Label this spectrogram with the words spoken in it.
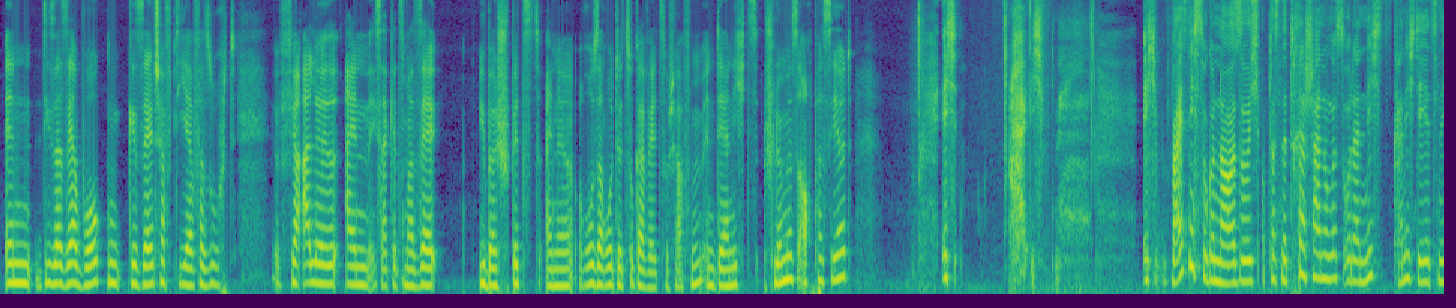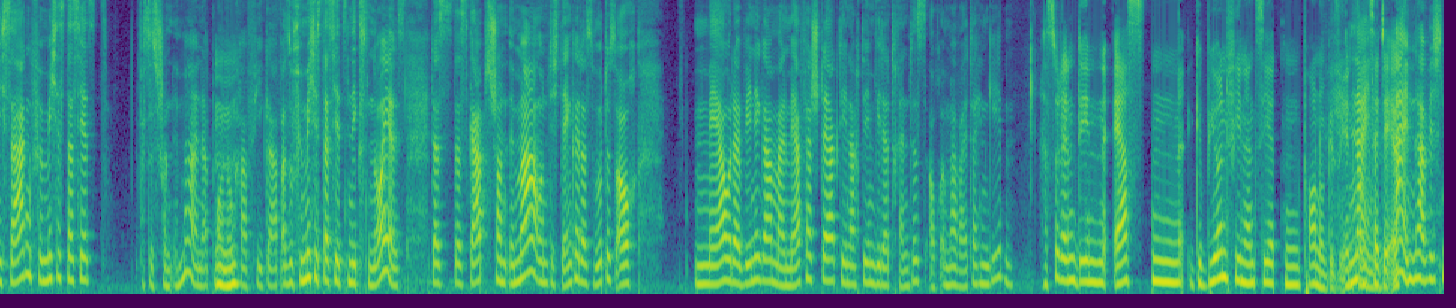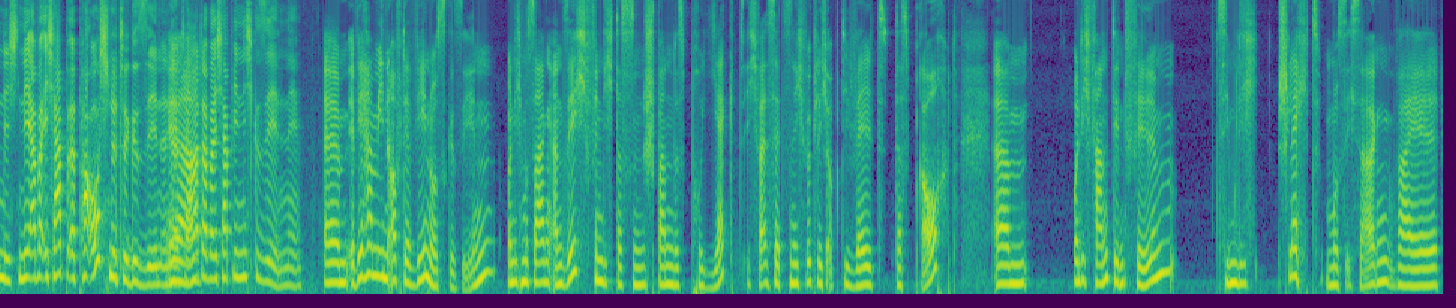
in dieser sehr woken Gesellschaft, die ja versucht, für alle ein, ich sag jetzt mal sehr überspitzt, eine rosarote Zuckerwelt zu schaffen, in der nichts Schlimmes auch passiert? Ich, ich, ich weiß nicht so genau, also ich, ob das eine Trenderscheinung ist oder nicht, kann ich dir jetzt nicht sagen. Für mich ist das jetzt was es schon immer in der Pornografie mhm. gab. Also für mich ist das jetzt nichts Neues. Das, das gab es schon immer und ich denke, das wird es auch mehr oder weniger, mal mehr verstärkt, je nachdem, wie der Trend ist, auch immer weiterhin geben. Hast du denn den ersten gebührenfinanzierten Porno gesehen nein, vom ZDF? Nein, habe ich nicht. Nee, aber ich habe ein paar Ausschnitte gesehen in ja. der Tat, aber ich habe ihn nicht gesehen, nee. Ähm, wir haben ihn auf der Venus gesehen und ich muss sagen, an sich finde ich das ein spannendes Projekt. Ich weiß jetzt nicht wirklich, ob die Welt das braucht. Ähm, und ich fand den Film ziemlich schlecht, muss ich sagen, weil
